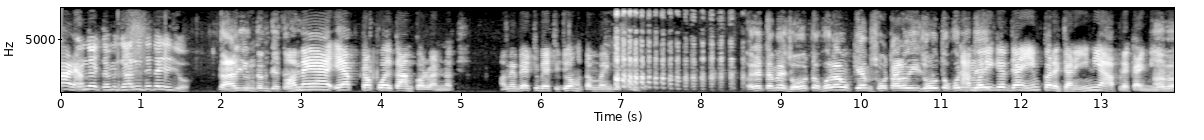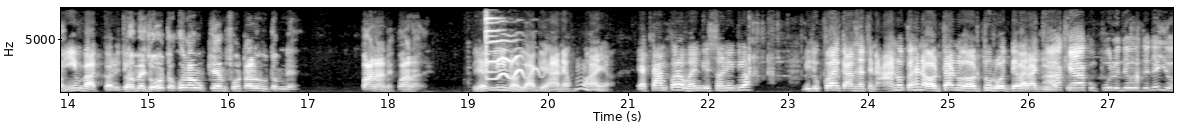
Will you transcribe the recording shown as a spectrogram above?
પાણા. તમે ગાડી દેતા જજો. ગાળિયું તમે દેતા અમે એક ટકોય કામ કરવાનું નથી. અમે બેઠી બેઠી જો હું તમે વંડી સમજો અરે તમે જોવ તો ખરા હું કેમ સોટાળો ઈ જોવ તો ખરી આ મરી ગયો જાય એમ કરે જાણે ઈની આપણે કાઈ નહીં મી એમ વાત કરે જો. તમે જોવ તો ખરા હું કેમ સોટાળો હું તમને? પાણાને પાણાને. વેવલી નો લાગે આને હું આયા? એક કામ કરો વંડી સણી દ્યો. બીજું કઈ કામ નથી ને આનું તો હે ને અડધાનું અડધું રોજ દેવા રાજી આખે આખું પૂરું દેવું તો દેજો.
